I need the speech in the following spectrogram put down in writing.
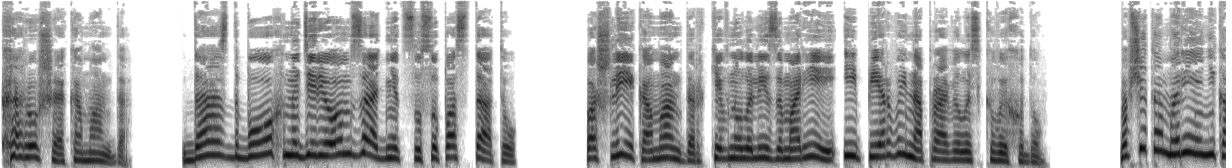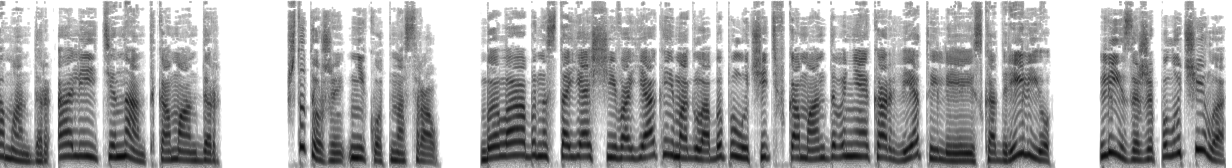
Хорошая команда. Даст бог, надерем задницу супостату. Пошли, командор, кивнула Лиза Марии и первой направилась к выходу. Вообще-то Мария не командор, а лейтенант-командор, что тоже не кот насрал. Была бы настоящей воякой могла бы получить в командование корвет или эскадрилью. Лиза же получила,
